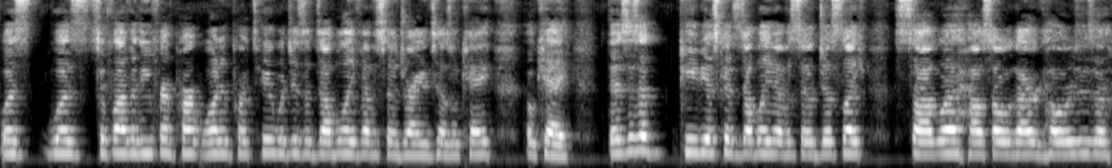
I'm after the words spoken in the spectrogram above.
was was to find a new friend part one and part two, which is a double eighth episode of Dragon Tales. Okay, okay. This is a PBS Kids double eighth episode, just like Sagwa. How Sagwa got colors is a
